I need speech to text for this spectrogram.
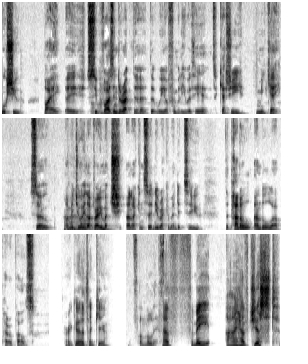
Mushu by a supervising director that we are familiar with here, Takashi Miike. So I'm enjoying Ah. that very much, and I can certainly recommend it to the panel and all our peril pals. Very good, thank you. It's on the list. Uh, for me, I have just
